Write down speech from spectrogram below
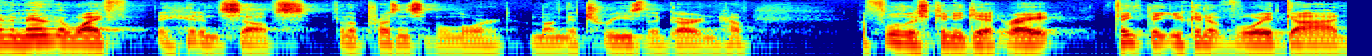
And the man and the wife, they hid themselves from the presence of the Lord among the trees of the garden. How, how foolish can you get, right? Think that you can avoid God,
